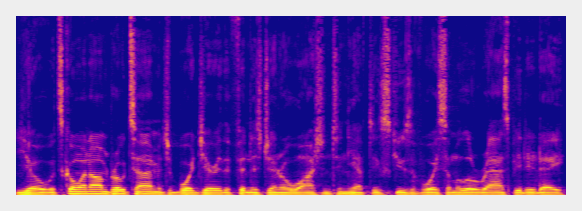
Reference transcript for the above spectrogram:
what's going on, bro? Time? It's your boy Jerry, the Fitness General Washington. You have to excuse the voice. I'm a little raspy today.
